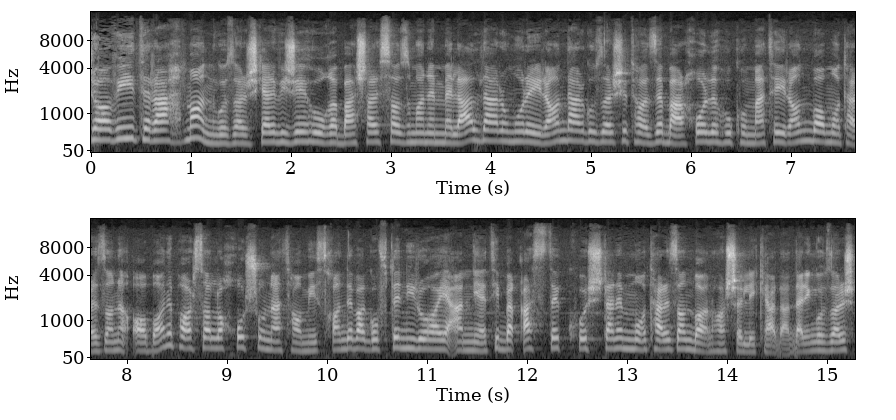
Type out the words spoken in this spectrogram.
جاوید رحمان گزارشگر ویژه حقوق بشر سازمان ملل در امور ایران در گزارشی تازه برخورد حکومت ایران با معترضان آبان پارسال را خشونت آمیز خوانده و گفته نیروهای امنیتی به قصد کشتن معترضان با آنها شلیک کردند. در این گزارش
